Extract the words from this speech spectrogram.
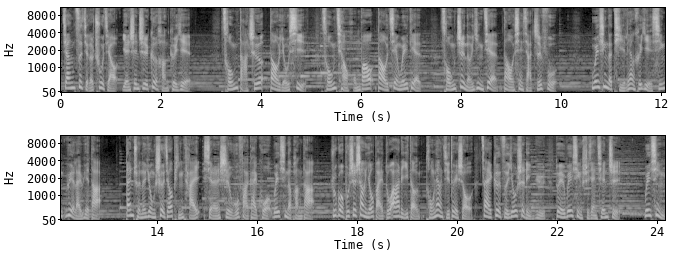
将自己的触角延伸至各行各业，从打车到游戏，从抢红包到建微店，从智能硬件到线下支付。微信的体量和野心越来越大，单纯的用社交平台显然是无法概括微信的庞大。如果不是上游百度、阿里等同量级对手在各自优势领域对微信实现牵制，微信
